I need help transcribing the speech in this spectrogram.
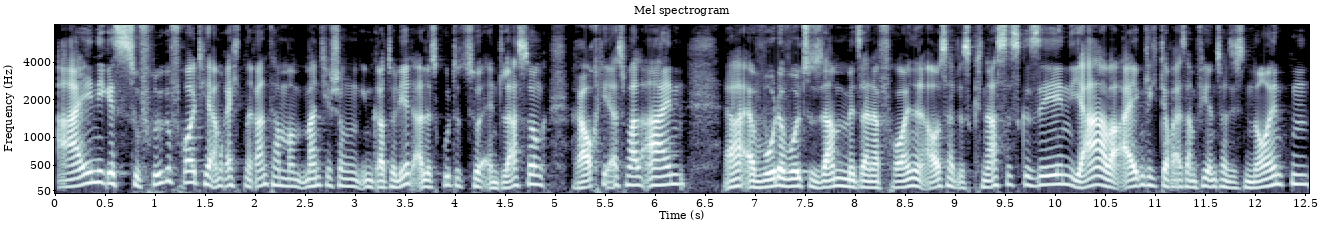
einiges zu früh gefreut. Hier am rechten Rand haben manche schon ihm gratuliert. Alles Gute zur Entlassung. Raucht hier erstmal ein. Ja, er wurde wohl zusammen mit seiner Freundin außerhalb des Knastes gesehen. Ja, aber eigentlich doch erst am 24.09.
